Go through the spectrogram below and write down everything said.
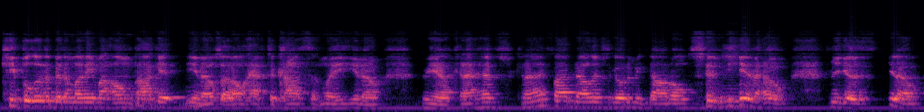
keep a little bit of money in my own pocket, you know, so I don't have to constantly, you know, you know, can I have can I have five dollars to go to McDonald's? And, you mm-hmm. know, because, you know,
